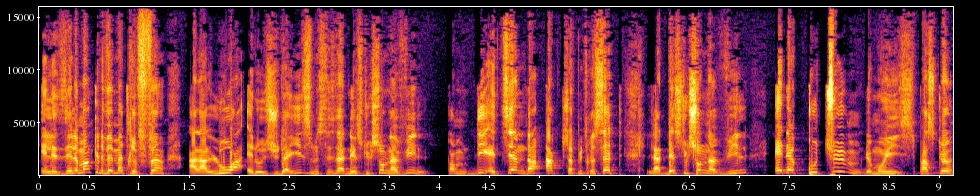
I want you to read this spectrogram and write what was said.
Et les éléments qui devaient mettre fin à la loi et au judaïsme, c'est la destruction de la ville. Comme dit Étienne dans Acte chapitre 7, la destruction de la ville et des coutumes de Moïse. Parce que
